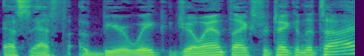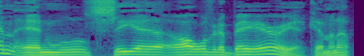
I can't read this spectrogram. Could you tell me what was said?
SF Beer Week. Joanne, thanks for taking the time, and we'll see you all over the Bay Area coming up.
